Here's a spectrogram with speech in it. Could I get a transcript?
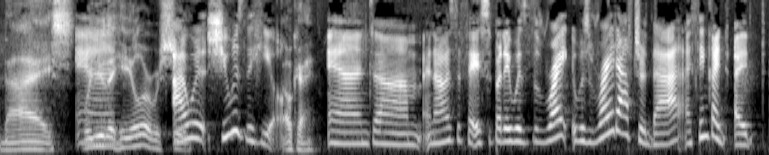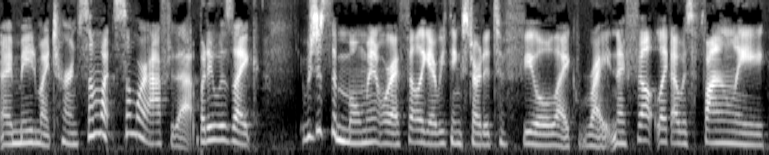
Nice. Were you the And heel or was she? I was. She was the heel. Okay. And um, and I was the face. But it was the right. It was right after that. I think I I, I made my turn somewhat somewhere after that. But it was like it was just the moment where I felt like everything started to feel like right, and I felt like I was finally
